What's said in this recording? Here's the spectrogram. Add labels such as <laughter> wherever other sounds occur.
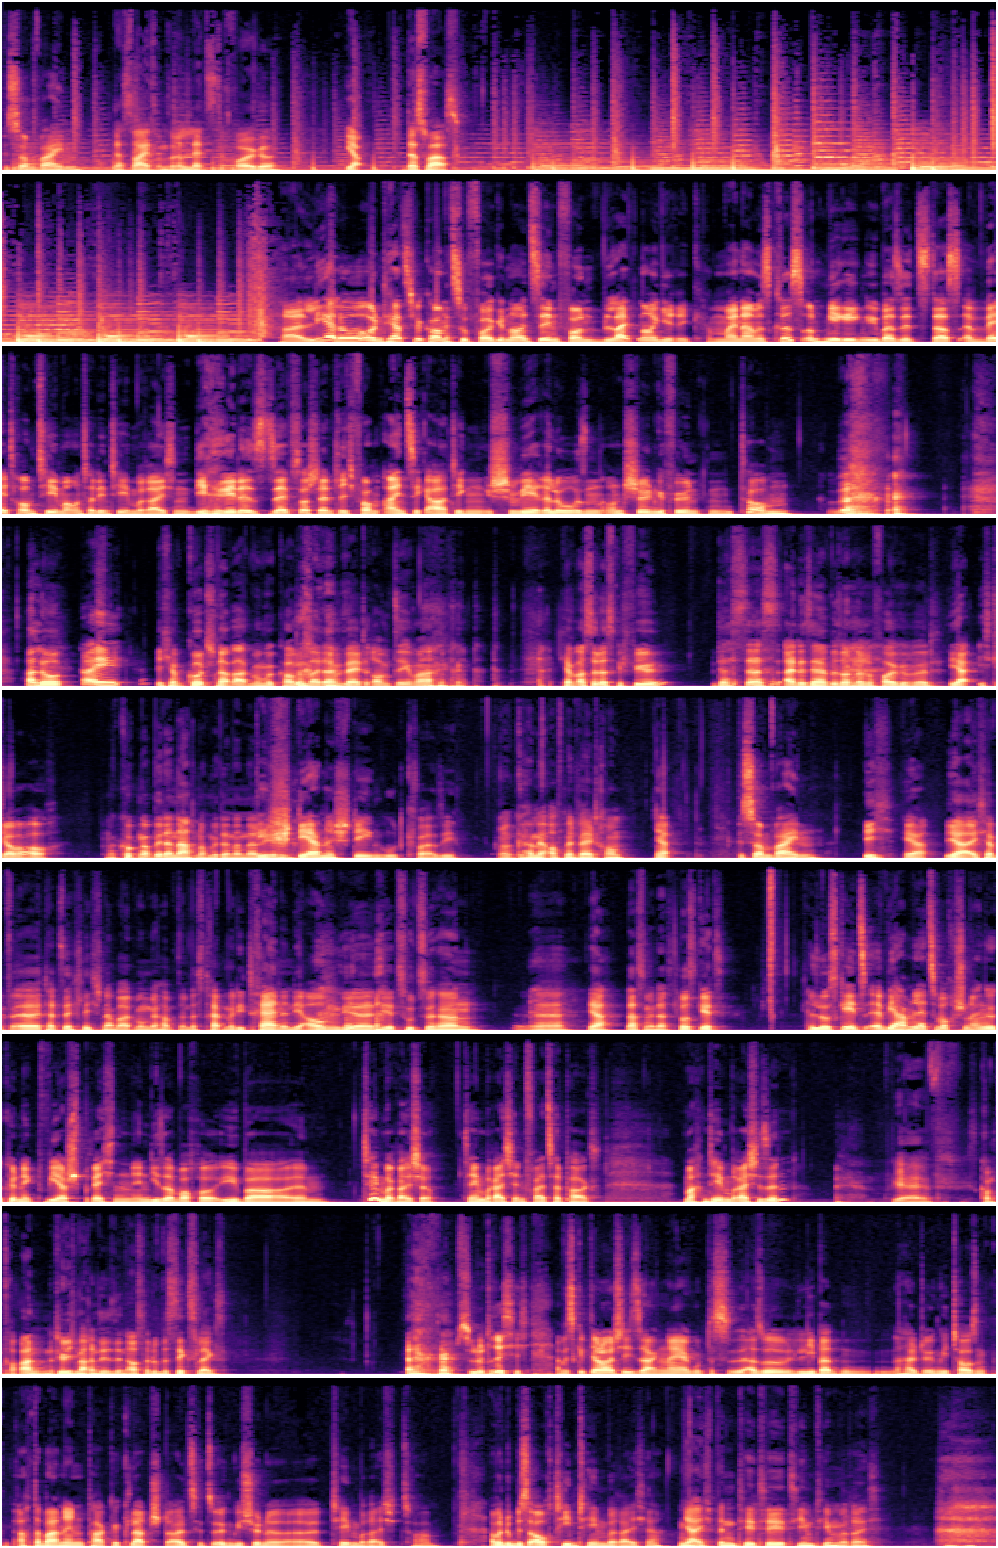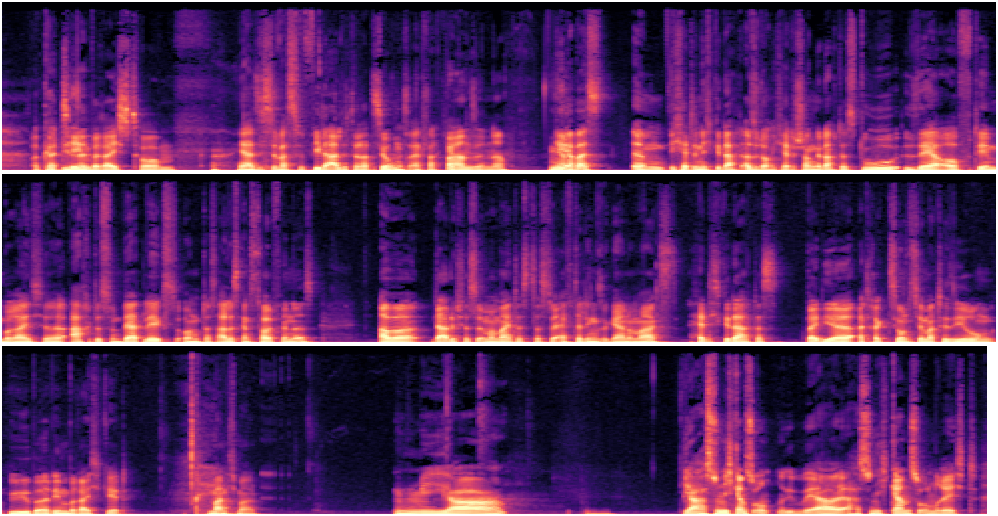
Bist du am Weinen? Das war jetzt unsere letzte Folge. Ja, das war's. Hallihallo und herzlich willkommen zu Folge 19 von Bleib neugierig. Mein Name ist Chris und mir gegenüber sitzt das Weltraumthema unter den Themenbereichen. Die Rede ist selbstverständlich vom einzigartigen, schwerelosen und schön geföhnten Tom. <laughs> Hallo. Hi. Ich habe kurz Schnappatmung bekommen bei deinem <laughs> Weltraumthema. Ich habe auch so das Gefühl, dass das eine sehr besondere Folge wird. Ja, ich glaube auch. Mal gucken, ob wir danach noch miteinander Die reden. Sterne stehen gut quasi. Oh, hör mir auf mit Weltraum. Ja. Bist du am Weinen? Ich? Ja. Ja, ich habe äh, tatsächlich Schnappatmung gehabt und das treibt mir die Tränen in die Augen, dir, <laughs> dir zuzuhören. Äh, ja, lassen wir das. Los geht's. Los geht's. Äh, Wir haben letzte Woche schon angekündigt, wir sprechen in dieser Woche über ähm, Themenbereiche. Themenbereiche in Freizeitparks. Machen Themenbereiche Sinn? Ja, es kommt drauf an. Natürlich machen sie Sinn, außer du bist Six Flags. <laughs> Absolut richtig. Aber es gibt ja Leute, die sagen, naja gut, das also lieber halt irgendwie 1000 Achterbahnen in den Park geklatscht, als jetzt irgendwie schöne äh, Themenbereiche zu haben. Aber du bist auch Team Themenbereich, ja? Ja, ich bin TT, Team, Teambereich. Oh Der Gott, diese, Themenbereichstorben. ja, siehst du, was für viele Alliterationen es einfach gibt. Wahnsinn, ne? Nee, Ja. aber es, ähm, ich hätte nicht gedacht, also doch, ich hätte schon gedacht, dass du sehr auf Themenbereiche achtest und Wert legst und das alles ganz toll findest. Aber dadurch, dass du immer meintest, dass du Efteling so gerne magst, hätte ich gedacht, dass bei dir Attraktionsthematisierung über den Bereich geht. Manchmal. Ja. Ja, hast du nicht ganz ja, hast du nicht ganz unrecht.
